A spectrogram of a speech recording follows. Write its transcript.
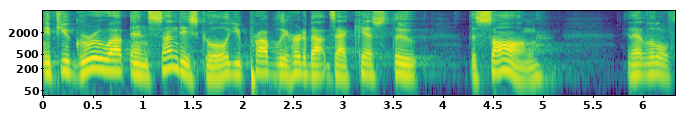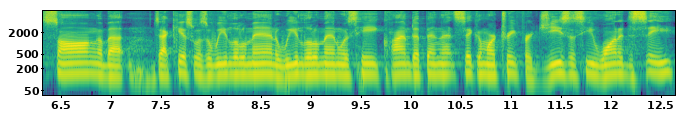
if you grew up in Sunday school, you probably heard about Zacchaeus through the song. That little song about Zacchaeus was a wee little man, a wee little man was he, climbed up in that sycamore tree for Jesus he wanted to see.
